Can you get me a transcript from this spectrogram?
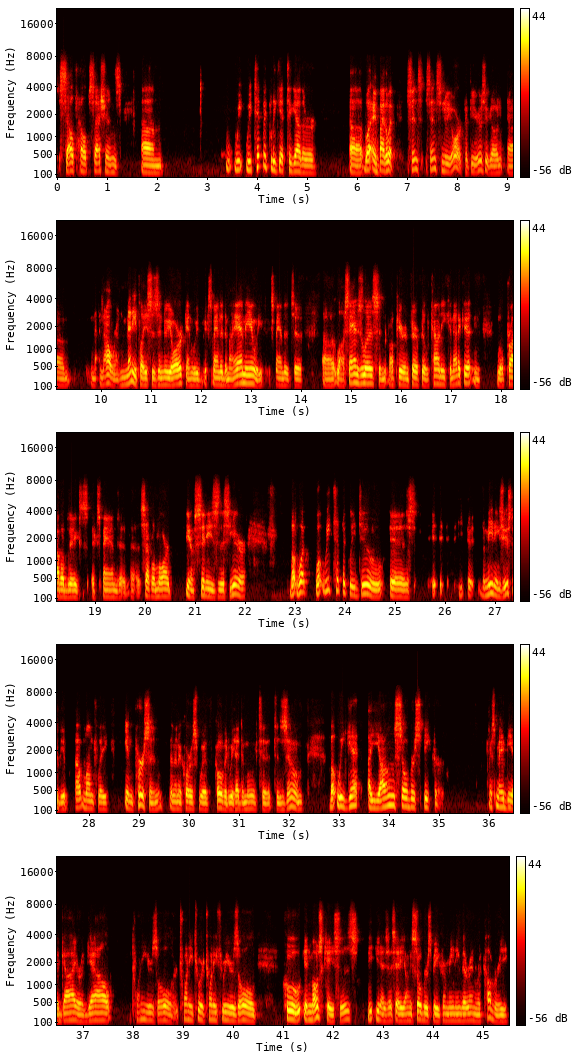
self help sessions. Um, we we typically get together. Uh, well, and by the way, since since New York a few years ago, um, now we're in many places in New York, and we've expanded to Miami, and we've expanded to uh, Los Angeles, and up here in Fairfield County, Connecticut, and we'll probably ex- expand uh, several more you know cities this year. But what what we typically do is it, it, the meetings used to be about monthly in person, and then of course with COVID we had to move to to Zoom. But we get a young sober speaker. This may be a guy or a gal 20 years old or 22 or 23 years old who in most cases you know as i say a young sober speaker meaning they're in recovery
